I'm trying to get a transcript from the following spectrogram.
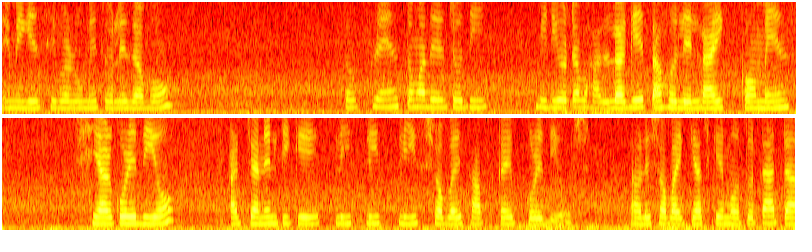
নেমে গেছি, এবার রুমে চলে যাব। তো ফ্রেন্ডস তোমাদের যদি ভিডিওটা ভালো লাগে, তাহলে লাইক কমেন্টস শেয়ার করে দিও। আর চ্যানেলটিকে প্লিজ প্লিজ প্লিজ সবাই সাবস্ক্রাইব করে দিও। তাহলে সবাইকে আজকের মতো, টাটা।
